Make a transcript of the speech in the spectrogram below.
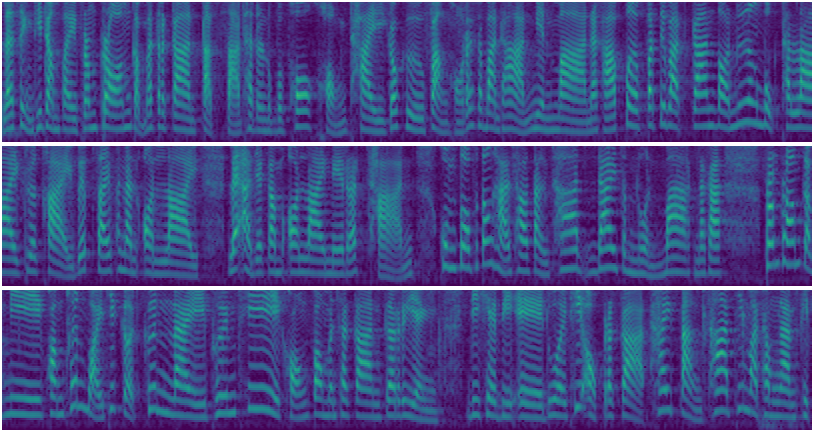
และสิ่งที่ทำไปพร้อม ๆ กับมาตรการตัดสาธารณูปโภคของไทยก็คือฝั่งของรัฐบาลทหารเมียนมานะคะ เปิดปฏิบัติการต่อเนื่องบุกทลาย เครือข่ายเว็บไซต์พนันออนไลน์ และอาชญากรรมออนไลน์ในรัฐฉาน คุมตัวผู้ต้องหาชาวต่างชาติได้จำนวนมากนะคะ พร้อม ๆ กับมีความเคลื่อนไหวที่เกิดขึ้นในพื้นที่ของกองบัญชาการกระเหรี่ยง DKBA ด้วยที่ออกประกาศให้ต่างชาติที่มาทำงานผิด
